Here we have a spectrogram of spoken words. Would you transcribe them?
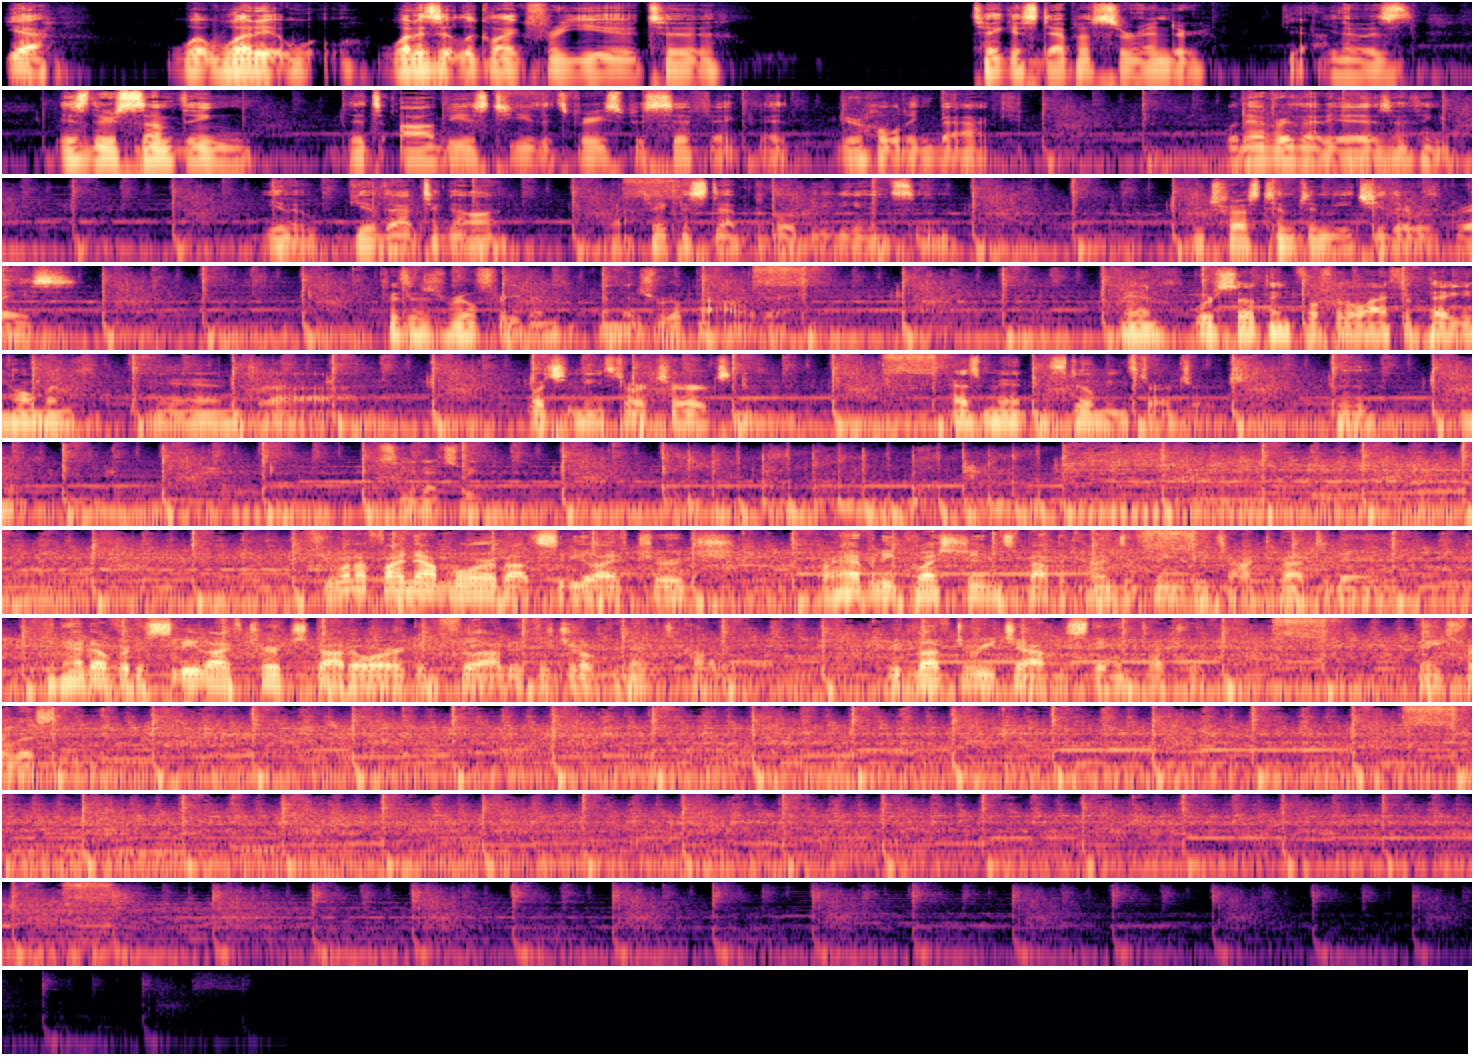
yeah. What what it what does it look like for you to take a step of surrender? Yeah. You know, is is there something that's obvious to you that's very specific that you're holding back? Whatever that is, I think you know, give that to God. Yeah. Take a step of obedience and and trust him to meet you there with grace. because there's real freedom and there's real power there. Man, we're so thankful for the life of Peggy Holman and uh, what she means to our church and has meant and still means to our church. Amen. Amen. See you next week. If you want to find out more about City Life Church or have any questions about the kinds of things we talked about today, you can head over to citylifechurch.org and fill out a digital connect card. We'd love to reach out and stay in touch with you. Thanks for listening.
